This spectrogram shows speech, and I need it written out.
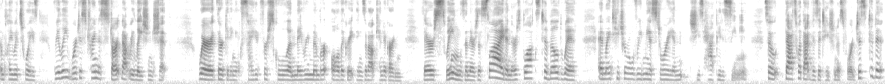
and play with toys. Really, we're just trying to start that relationship where they're getting excited for school and they remember all the great things about kindergarten. There's swings and there's a slide and there's blocks to build with. And my teacher will read me a story and she's happy to see me. So that's what that visitation is for, just to the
